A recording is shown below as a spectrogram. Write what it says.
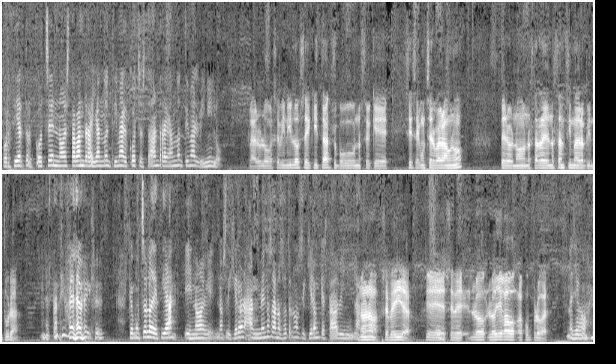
Por cierto, el coche no estaban rayando encima del coche, estaban rayando encima del vinilo. Claro, luego ese vinilo se quita, supongo, no sé qué, si se conservará o no, pero no, no, está, no está encima de la pintura. No está encima de la... que, que muchos lo decían y no y nos dijeron, al menos a nosotros nos dijeron que estaba vinilado. No, no, se veía, Sí. se ve, lo, lo he llegado a comprobar. No llegó.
